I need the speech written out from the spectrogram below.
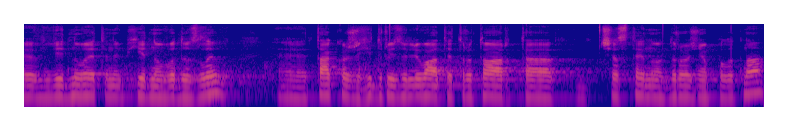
е, відновити необхідно водозлив, також гідроізолювати тротуар та частину дорожнього полотна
